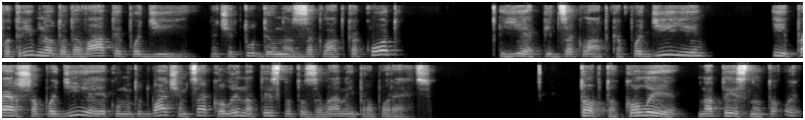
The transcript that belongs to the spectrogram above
потрібно додавати події. Значить, тут, де у нас закладка код, є підзакладка події, і перша подія, яку ми тут бачимо, це коли натиснуто зелений прапорець. Тобто, коли натиснуто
